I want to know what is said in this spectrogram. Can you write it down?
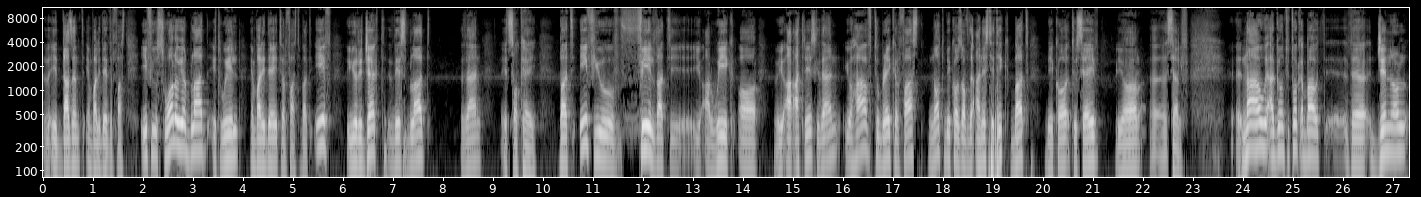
it doesn't invalidate the fast. If you swallow your blood, it will invalidate your fast. But if you reject this blood, then it's okay. But if you feel that you are weak or you are at risk, then you have to break your fast, not because of the anesthetic, but because to save yourself. Uh, now we are going to talk about the general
